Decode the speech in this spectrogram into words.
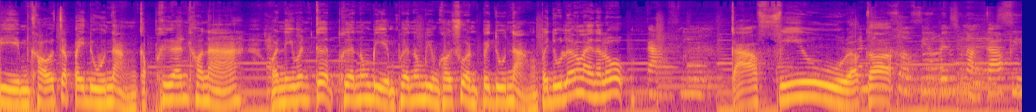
บีมเขาจะไปดูหนังกับเพื่อนเขานะ วันนี้วันเกิดเพื่อนน้องบีม เพื่อนน้องบีมเขาชวนไปดูหนัง ไปดูเรื่องอะไรนะลูกกาฟิลกาฟิลแล้วก็เคอร์ฟิลเป็นหนังกาฟิล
